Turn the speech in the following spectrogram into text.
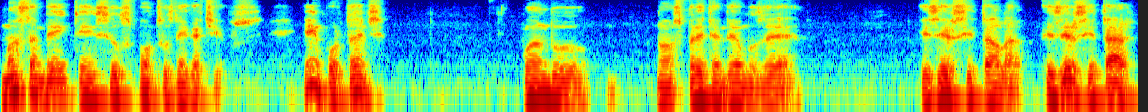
mas também têm seus pontos negativos. E é importante, quando nós pretendemos é, exercitá-la, exercitar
